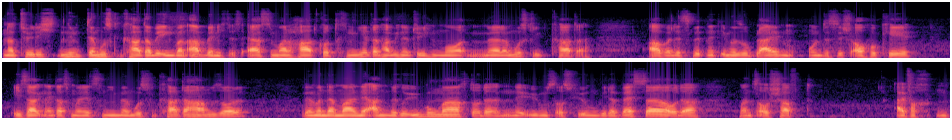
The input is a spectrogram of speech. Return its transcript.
Natürlich nimmt der Muskelkater aber irgendwann ab. Wenn ich das erste Mal hardcore trainiere, dann habe ich natürlich einen Mörder-Muskelkater. Aber das wird nicht immer so bleiben und es ist auch okay, ich sage nicht, dass man jetzt nie mehr Muskelkater haben soll. Wenn man dann mal eine andere Übung macht oder eine Übungsausführung wieder besser oder man es auch schafft, einfach ein,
